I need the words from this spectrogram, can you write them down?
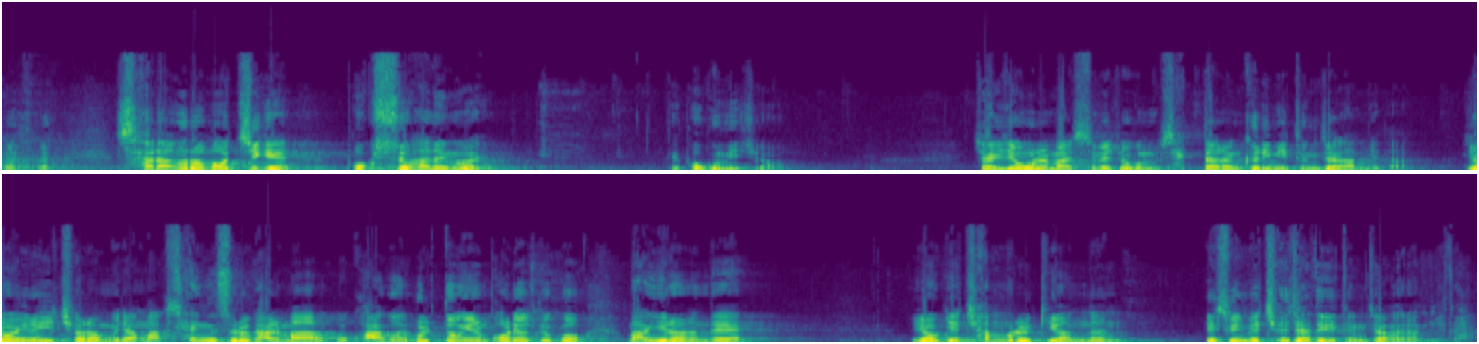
사랑으로 멋지게 복수하는 거예요. 그게 복음이죠. 자, 이제 오늘 말씀에 조금 색다른 그림이 등장합니다. 여인은 이처럼 그냥 막 생수를 갈망하고 과거의 물동이를 버려두고 막 이러는데 여기에 찬물을 끼얹는 예수님의 제자들이 등장을 합니다.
